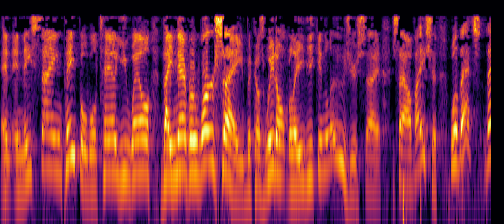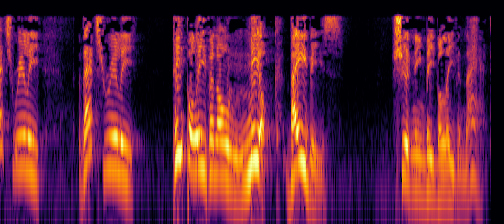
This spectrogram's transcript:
and, and these same people will tell you, well, they never were saved because we don't believe you can lose your sa- salvation. Well, that's, that's really, that's really People even on milk, babies, shouldn't even be believing that.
